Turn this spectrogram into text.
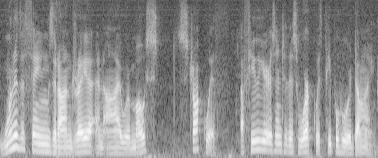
One of the things that Ondrea and I were most struck with a few years into this work with people who were dying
